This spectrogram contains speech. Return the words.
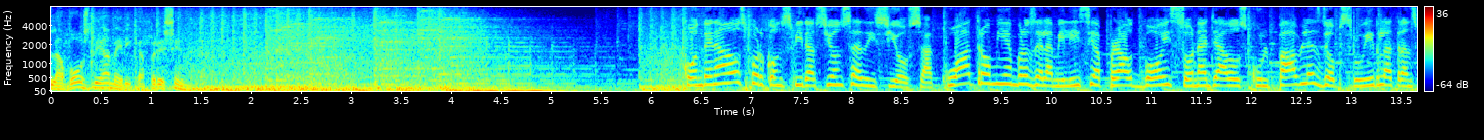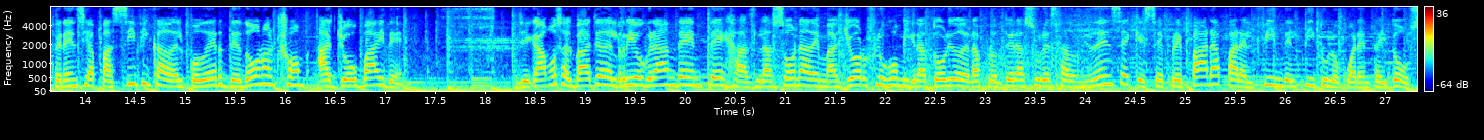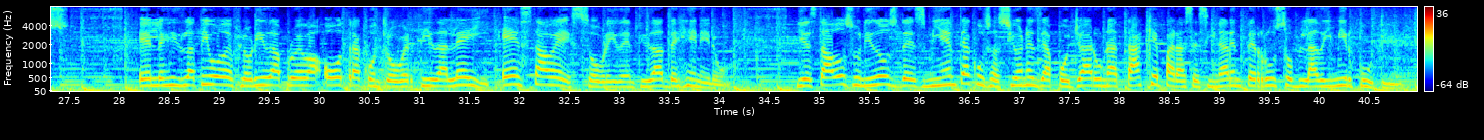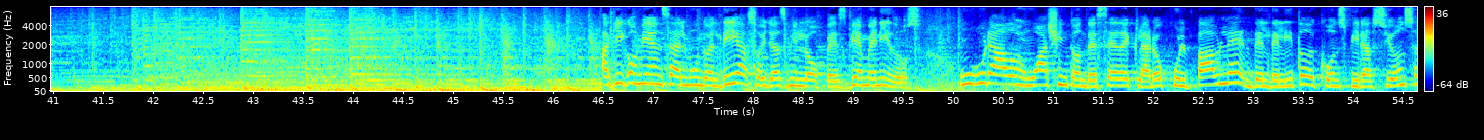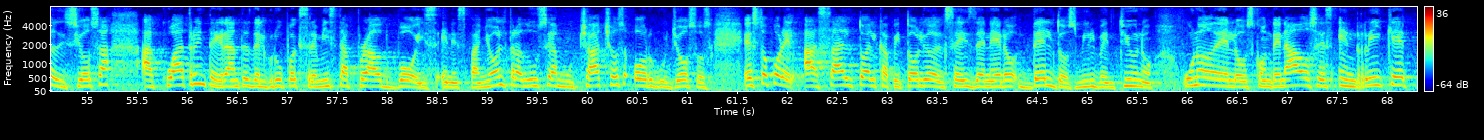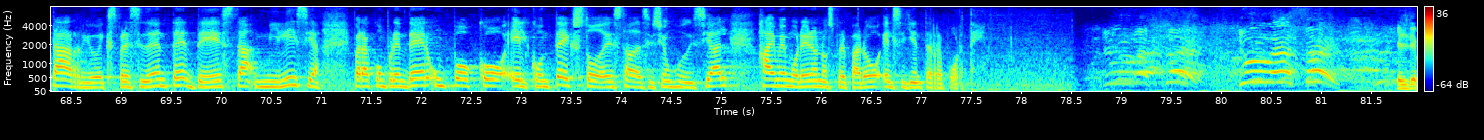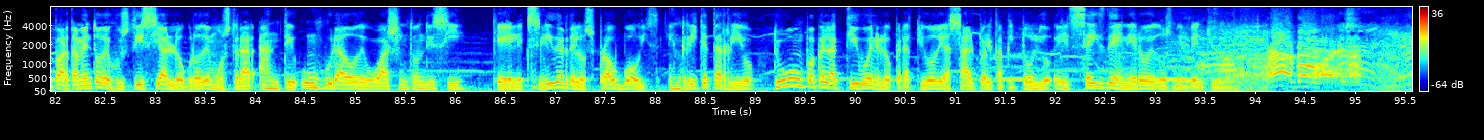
La voz de América presenta. Condenados por conspiración sediciosa, cuatro miembros de la milicia Proud Boys son hallados culpables de obstruir la transferencia pacífica del poder de Donald Trump a Joe Biden. Llegamos al Valle del Río Grande en Texas, la zona de mayor flujo migratorio de la frontera sur estadounidense que se prepara para el fin del título 42. El legislativo de Florida aprueba otra controvertida ley, esta vez sobre identidad de género. Y Estados Unidos desmiente acusaciones de apoyar un ataque para asesinar ente ruso Vladimir Putin. Aquí comienza El Mundo del Día. Soy Yasmin López. Bienvenidos. Un jurado en Washington, D.C. declaró culpable del delito de conspiración sediciosa a cuatro integrantes del grupo extremista Proud Boys. En español traduce a muchachos orgullosos. Esto por el asalto al Capitolio del 6 de enero del 2021. Uno de los condenados es Enrique Tarrio, expresidente de esta milicia. Para comprender un poco el contexto de esta decisión judicial, Jaime Moreno nos preparó el siguiente reporte. El Departamento de Justicia logró demostrar ante un jurado de Washington, D.C., que el ex líder de los Proud Boys, Enrique Tarrío, tuvo un papel activo en el operativo de asalto al Capitolio el 6 de enero de 2021.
